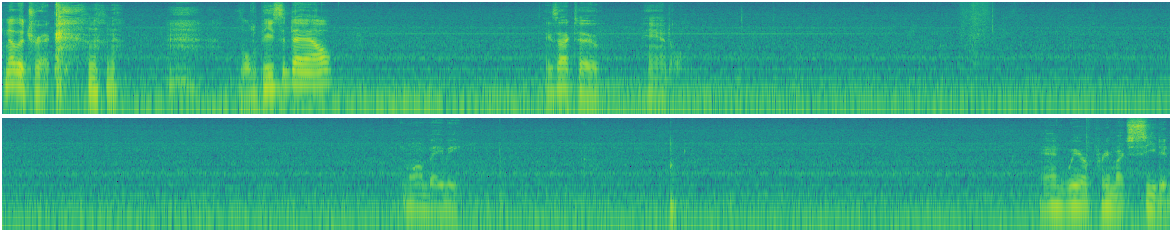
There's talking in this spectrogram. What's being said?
another trick. little piece of dowel X-Acto handle. Come on, baby. And we are pretty much seated.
